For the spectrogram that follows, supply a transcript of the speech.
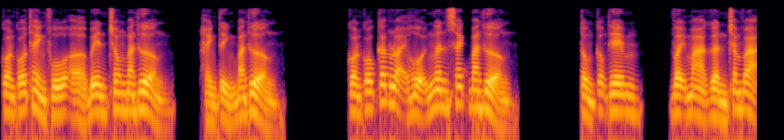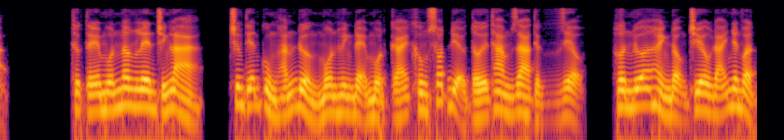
còn có thành phố ở bên trong ban thưởng, hành tỉnh ban thưởng. Còn có các loại hội ngân sách ban thưởng. Tổng cộng thêm, vậy mà gần trăm vạn. Thực tế muốn nâng lên chính là, Trương Tiễn cùng hắn đường môn huynh đệ một cái không sót điệu tới tham gia thực rượu, hơn nữa hành động chiêu đãi nhân vật,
